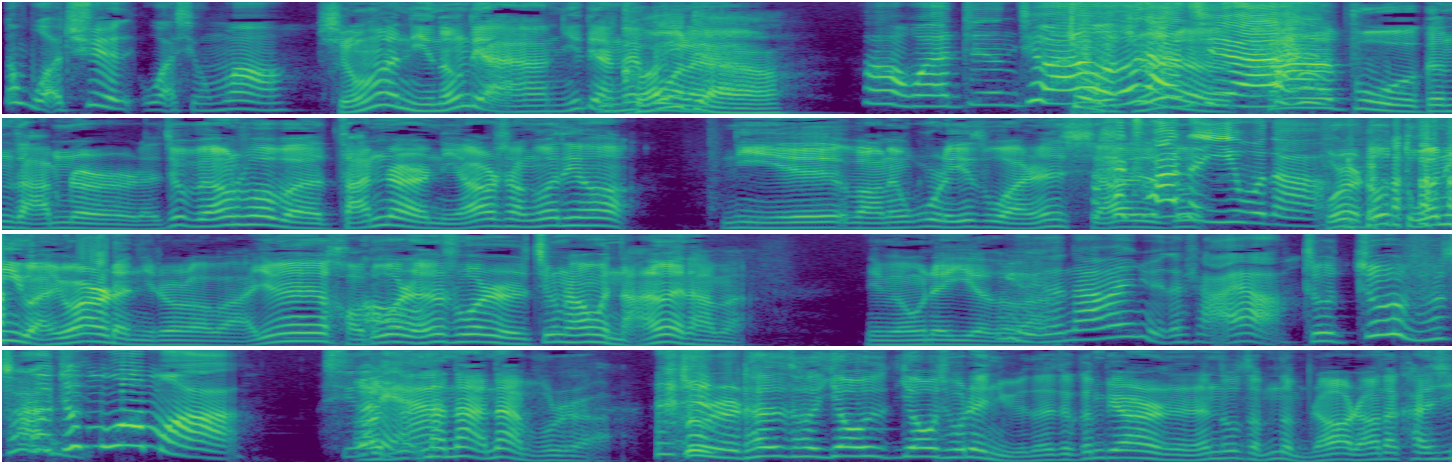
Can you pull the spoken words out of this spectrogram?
那我去我行吗？行啊，你能点啊，你点那可以他过来啊。点啊。啊，我这听完了我都想去。啊他不跟咱们这儿似的，就比方说吧，咱这儿你要是上歌厅，你往那屋里一坐，人小还穿着衣服呢。不是都躲你远远的，你知道吧？因为好多人说是经常会难为他们，你明白这意思吧？女的难为女的啥呀？就就不是我就摸摸，洗个啊脸。那那那不是，就是他他要要求这女的就跟边上的人都怎么怎么着，然后他看戏，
